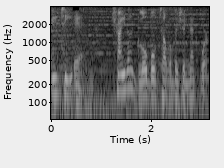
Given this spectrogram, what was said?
Is CGTN, China Global Television Network.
